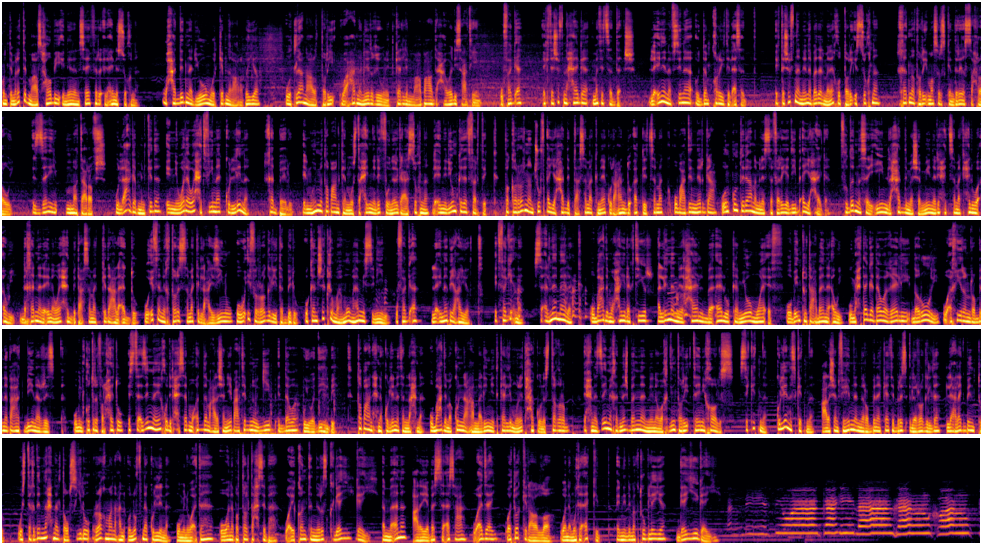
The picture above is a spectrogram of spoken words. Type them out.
كنت مرتب مع أصحابي إننا نسافر العين السخنة وحددنا اليوم وركبنا العربية وطلعنا على الطريق وقعدنا نرغي ونتكلم مع بعض حوالي ساعتين وفجأة اكتشفنا حاجة ما تتصدقش لقينا نفسنا قدام قرية الأسد. اكتشفنا إننا بدل ما ناخد طريق السخنة خدنا طريق مصر اسكندرية الصحراوي. إزاي؟ ما تعرفش. والأعجب من كده إن ولا واحد فينا كلنا خد باله. المهم طبعا كان مستحيل نلف ونرجع السخنة لأن اليوم كده اتفرتك. فقررنا نشوف أي حد بتاع سمك ناكل عنده أكلة سمك وبعدين نرجع ونكون طلعنا من السفرية دي بأي حاجة. فضلنا سايقين لحد ما شمينا ريحة سمك حلوة قوي. دخلنا لقينا واحد بتاع سمك كده على قده. وقفنا نختار السمك اللي عايزينه ووقف الراجل يتبله. وكان شكله مهموم هم السنين. وفجأة لقيناه بيعيط. اتفاجئنا. سألناه مالك وبعد محايلة كتير قال لنا إن الحال بقاله كام يوم واقف وبنته تعبانة قوي ومحتاجة دواء غالي ضروري وأخيرا ربنا بعت بينا الرزق. ومن كتر فرحته استأذنا ياخد الحساب مقدم علشان يبعت ابنه يجيب الدواء ويوديه البيت. طبعا إحنا كلنا تنحنا وبعد ما كنا عمالين نتكلم ونضحك ونستغرب إحنا إزاي ما خدناش بالنا إننا واخدين طريق تاني خالص؟ سكتنا كلنا سكتنا علشان فهمنا إن ربنا كاتب رزق للراجل ده لعلاج بنته واستخدمنا إحنا لتوصيله رغما عن أنوفنا كلنا ومن وقتها وأنا بطلت أحسبها وأيقنت إن رزق جاي جاي. أما أنا عليا بس أسعى وأدعي وأتوكل على الله وأنا متأكد إن اللي مكتوب ليا جاي جاي. سواك إله الخلق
